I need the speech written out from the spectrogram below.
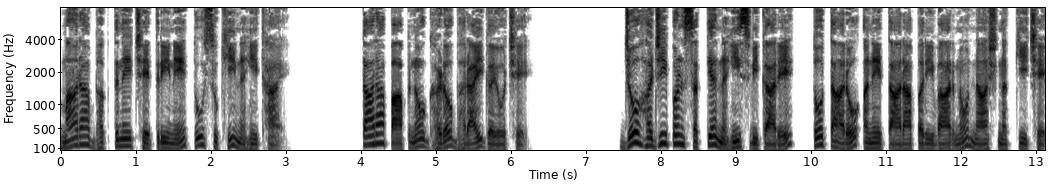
મારા ભક્તને છેતરીને તું સુખી નહીં થાય. તારા પાપનો ઘડો ભરાઈ ગયો છે. જો હજી પણ સત્ય નહીં સ્વીકારે, તો તારો અને તારા પરિવારનો નાશ નક્કી છે.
